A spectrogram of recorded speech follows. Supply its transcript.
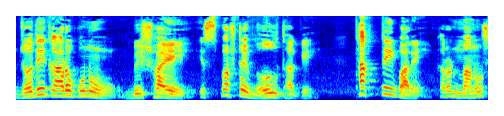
যদি কারও কোনো বিষয়ে স্পষ্টই ভুল থাকে, থাকতেই পারে, কারণ মানুষ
